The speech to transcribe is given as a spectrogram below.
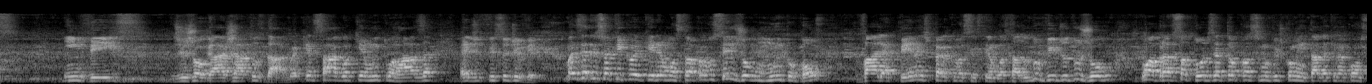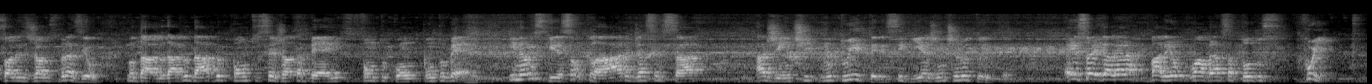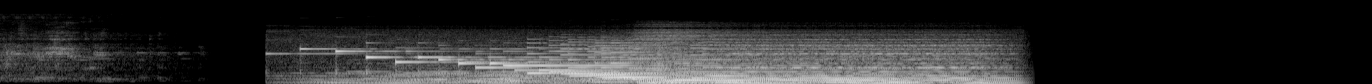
em vez de jogar jatos d'água. É que essa água aqui é muito rasa, é difícil de ver. Mas era isso aqui que eu queria mostrar pra vocês, jogo muito bom, vale a pena, espero que vocês tenham gostado do vídeo, do jogo. Um abraço a todos e até o próximo vídeo comentado aqui na Consoles e Jogos Brasil, no www.cjbr.com.br. E não esqueçam, claro, de acessar a gente no Twitter e seguir a gente no Twitter. É isso aí, galera. Valeu, um abraço a todos. Fui!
